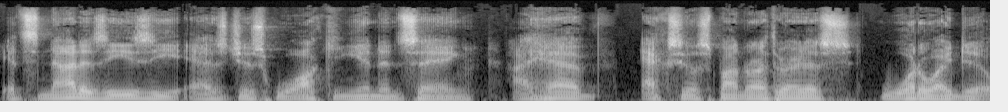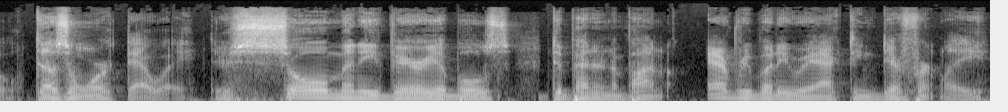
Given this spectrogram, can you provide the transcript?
It's not as easy as just walking in and saying, I have axial spondyloarthritis. What do I do? Doesn't work that way. There's so many variables dependent upon everybody reacting differently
